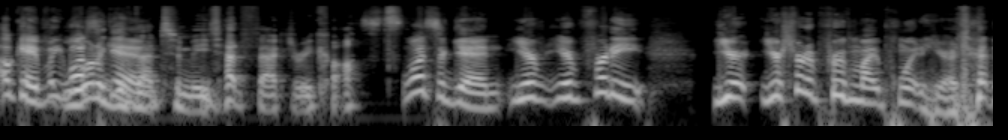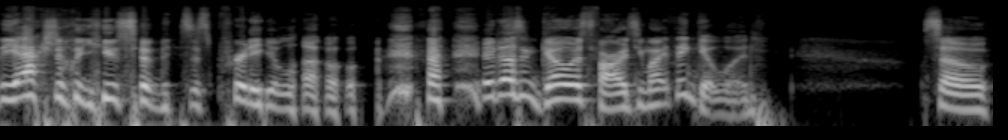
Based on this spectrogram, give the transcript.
You Okay, but want once to give again, that to me at factory costs. once again, you're you're pretty. You're you're sort of proving my point here that the actual use of this is pretty low. it doesn't go as far as you might think it would. So,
